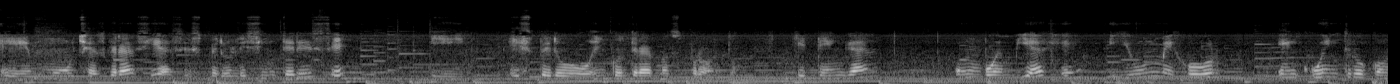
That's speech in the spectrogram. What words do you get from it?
eh, muchas gracias, espero les interese y espero encontrarnos pronto. Que tengan un buen viaje y un mejor encuentro con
